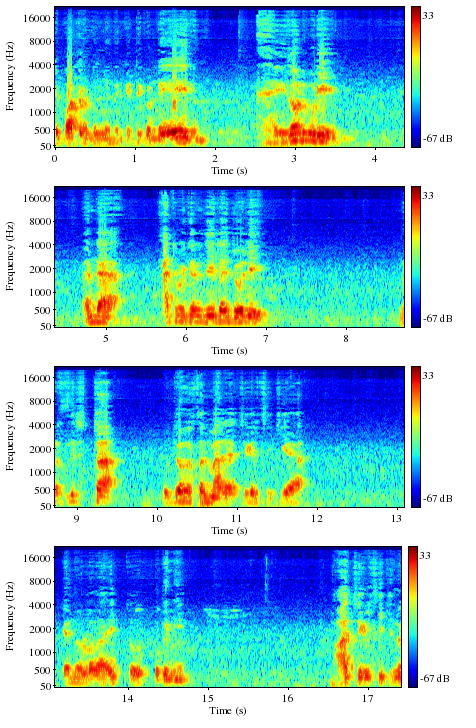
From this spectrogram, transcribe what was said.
ഡിപ്പാർട്ട്മെന്റിൽ നിന്ന് കിട്ടിക്കൊണ്ടേയിരുന്നു. ഇതോടുകൂടി എന്റെ ആറ്റമിക് എനർജിയിലെ ജോലി നിർദ്ദിഷ്ട ഉദ്യോഗസ്ഥന്മാരെ ചികിത്സിക്കുക എന്നുള്ളതായി ഒതുങ്ങി. ആ ചികിത്സിക്കുന്ന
